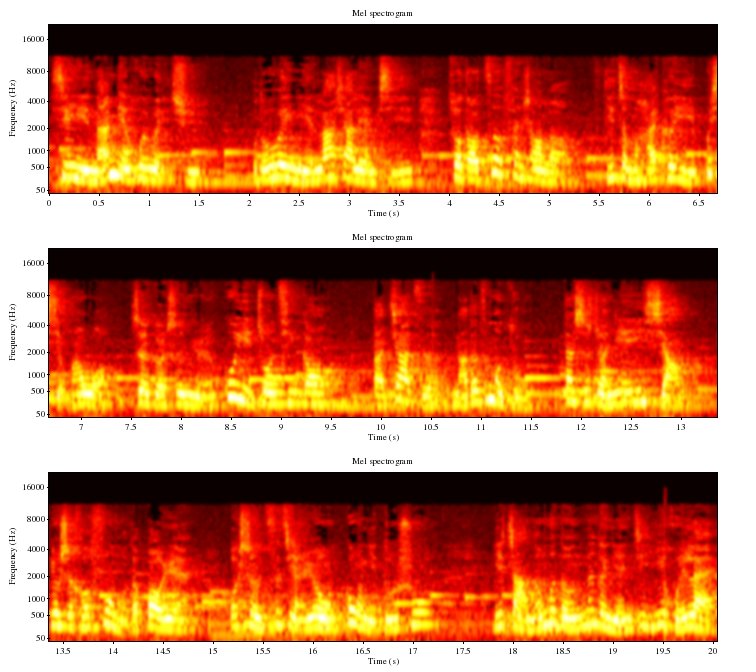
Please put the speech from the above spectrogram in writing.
心里难免会委屈。我都为你拉下脸皮做到这份上了。你怎么还可以不喜欢我？这个是女人故意装清高，把架子拿得这么足。但是转念一想，又是和父母的抱怨，我省吃俭用供你读书，你咋能不能那个年纪一回来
